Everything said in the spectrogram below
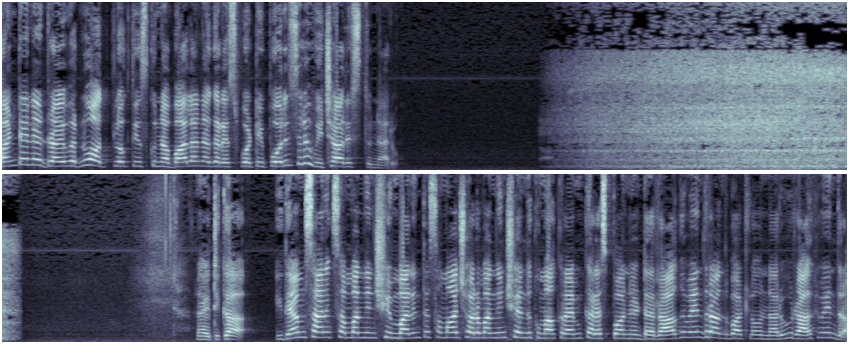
కంటైనర్ డ్రైవర్ను అదుపులోకి తీసుకున్న బాలానగర్ ఎస్పోటీ పోలీసులు విచారిస్తున్నారు. రైట్గా ఇదే అంశానికి సంబంధించి మరింత సమాచారం అందించేందుకు మా క్రైమ్ కరెస్పాండెంట్ రాఘవేంద్ర అందుబాటులో ఉన్నారు. రాఘవేంద్ర.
